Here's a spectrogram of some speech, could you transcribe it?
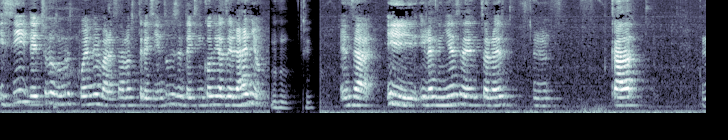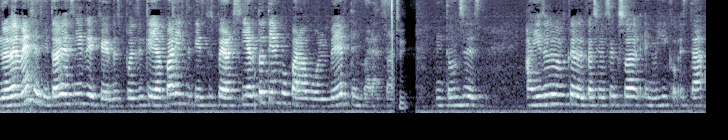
Y sí, de hecho los hombres pueden embarazar los 365 días del año. Sí O sea, y, y las niñas eh, solo es mm, cada nueve meses y todavía así de que después de que ya pariste tienes que esperar cierto tiempo para volverte a embarazar. sí Entonces, ahí es donde vemos que la educación sexual en México está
